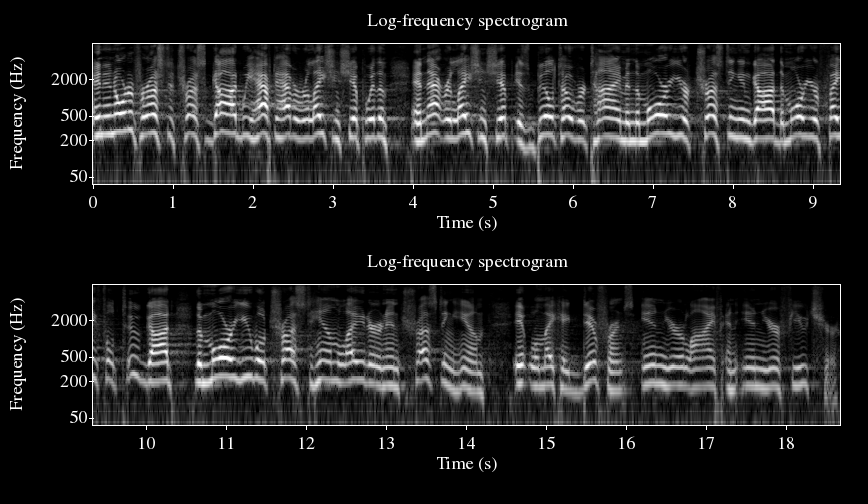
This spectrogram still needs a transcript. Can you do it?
And in order for us to trust God, we have to have a relationship with Him. And that relationship is built over time. And the more you're trusting in God, the more you're faithful to God, the more you will trust Him later. And in trusting Him, it will make a difference in your life and in your future.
